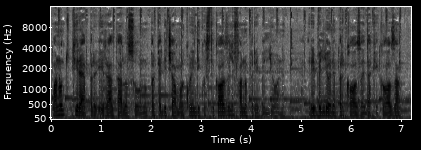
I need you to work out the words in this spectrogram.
Ma non tutti i rapper in realtà lo sono perché diciamo alcune di queste cose le fanno per ribellione. Ribellione per cosa e da che cosa?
